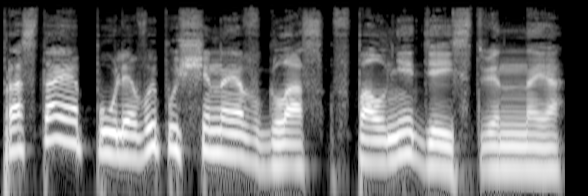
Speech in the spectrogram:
Простая пуля, выпущенная в глаз, вполне действенная».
